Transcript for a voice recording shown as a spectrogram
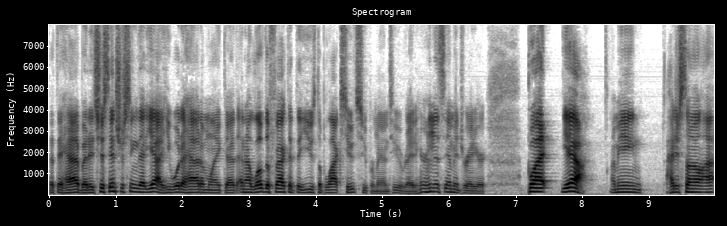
that they had. But it's just interesting that yeah, he would have had him like that. And I love the fact that they used the black suit Superman too, right here in this image right here. But yeah, I mean, I just uh, I,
